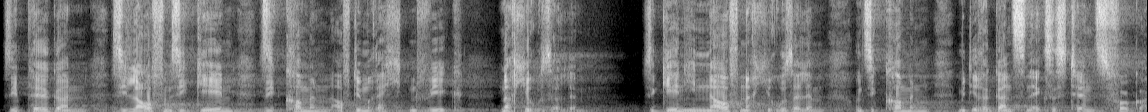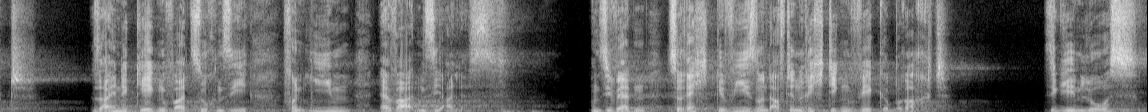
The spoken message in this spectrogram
Sie pilgern, sie laufen, sie gehen, sie kommen auf dem rechten Weg nach Jerusalem. Sie gehen hinauf nach Jerusalem und sie kommen mit ihrer ganzen Existenz vor Gott. Seine Gegenwart suchen sie, von ihm erwarten sie alles. Und sie werden zurechtgewiesen und auf den richtigen Weg gebracht. Sie gehen los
